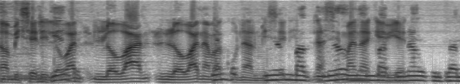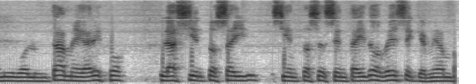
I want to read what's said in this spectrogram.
No, Miseli, lo van, lo van, lo van a vacunar, Miseli. La vacunado, me semana han que viene. vacunado contra mi voluntad, me garejo las 106, 162 veces que me han Nunca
